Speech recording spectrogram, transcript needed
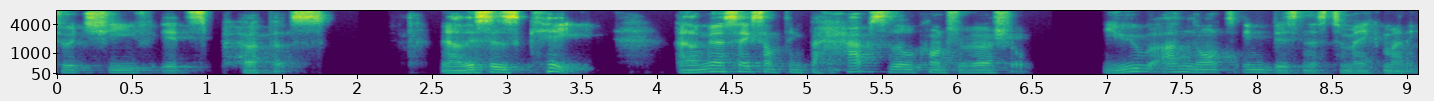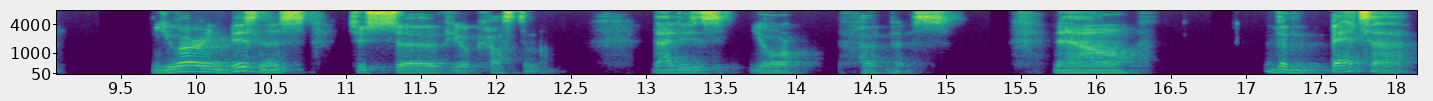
to achieve its purpose. Now, this is key. And I'm going to say something perhaps a little controversial. You are not in business to make money. You are in business to serve your customer. That is your purpose. Now, the better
